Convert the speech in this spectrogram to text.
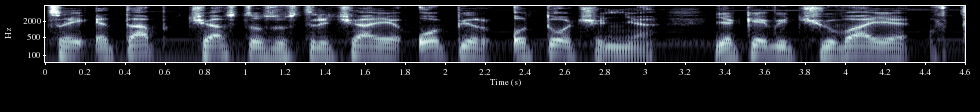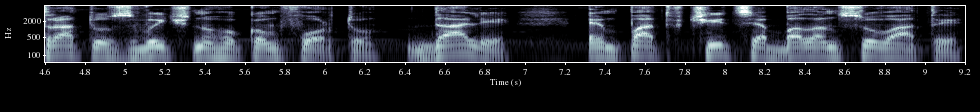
Цей етап часто зустрічає опір оточення, яке відчуває втрату звичного комфорту. Далі емпат вчиться балансувати,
